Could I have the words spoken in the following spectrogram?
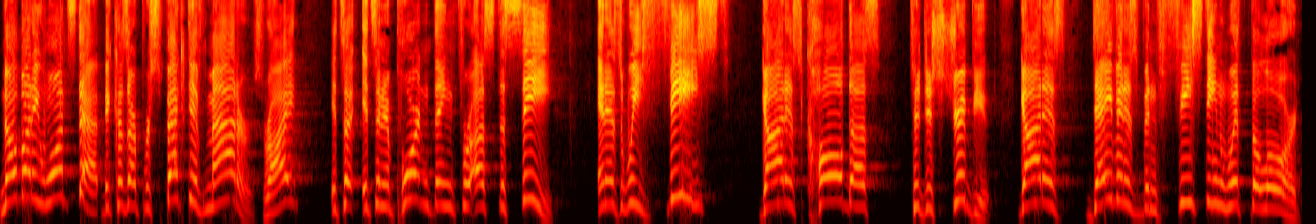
Nobody wants that because our perspective matters, right? It's, a, it's an important thing for us to see. And as we feast, God has called us to distribute. God is David has been feasting with the Lord.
